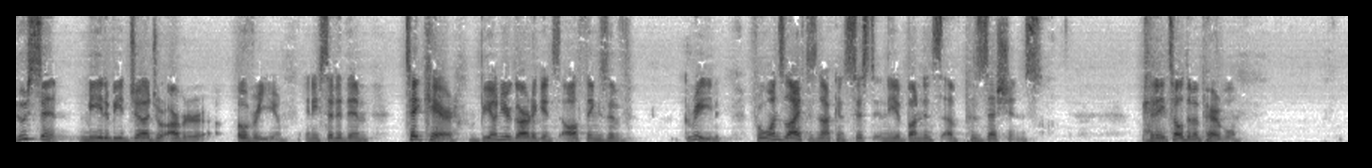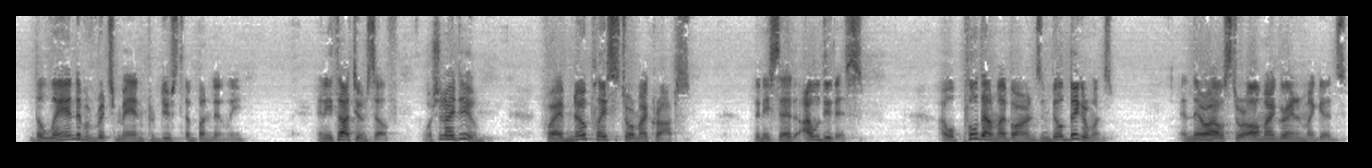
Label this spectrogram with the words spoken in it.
who sent me to be judge or arbiter over you? And he said to them, Take care, be on your guard against all things of greed, for one's life does not consist in the abundance of possessions. Then he told them a parable. The land of a rich man produced abundantly. And he thought to himself, What should I do? For I have no place to store my crops. Then he said, I will do this. I will pull down my barns and build bigger ones, and there I will store all my grain and my goods.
